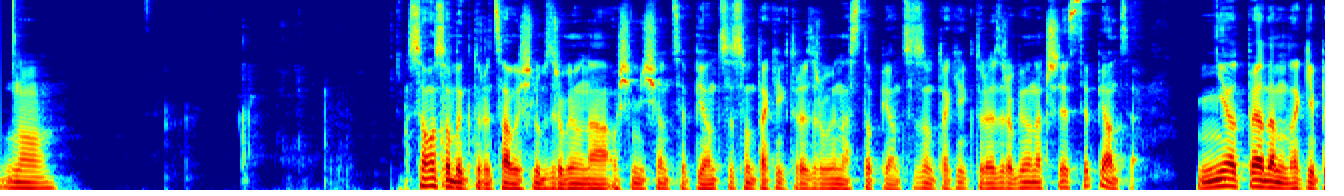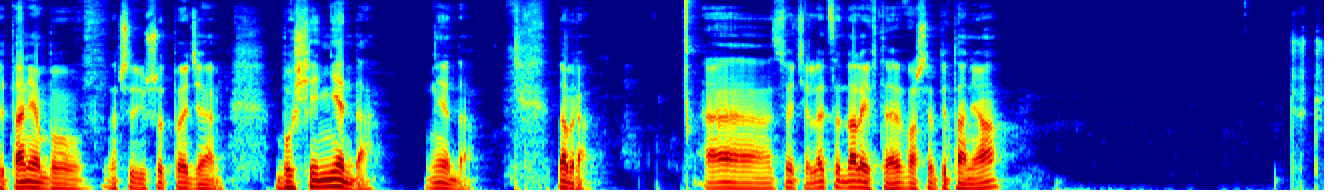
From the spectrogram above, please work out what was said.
No. Są osoby, które cały ślub zrobią na 85, są takie, które zrobią na 105, są takie, które zrobią na 35. Nie odpowiadam na takie pytania, bo, znaczy już odpowiedziałem, bo się nie da. Nie da. Dobra. Eee, słuchajcie, lecę dalej w te wasze pytania. Czy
